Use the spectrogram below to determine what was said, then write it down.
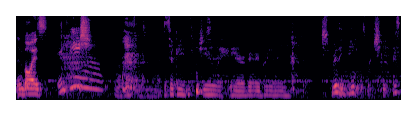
and boys. and fish. Oh, it's okay. She's you're a very pretty lady. She's really mean, is what she is.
